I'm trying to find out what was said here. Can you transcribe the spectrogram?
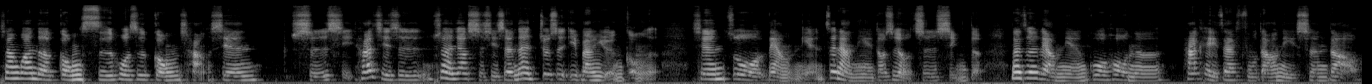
相关的公司或是工厂先实习。他其实虽然叫实习生，但就是一般员工了，先做两年，这两年也都是有支薪的。那这两年过后呢，他可以再辅导你升到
